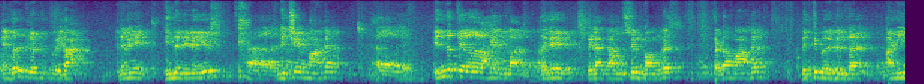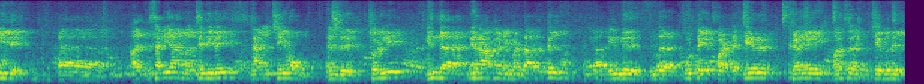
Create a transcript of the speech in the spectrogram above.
என்பது கேள்விக்குறிதான். எனவே இந்த நிலையில் நிச்சயமாக அஹ், எந்த தேர்தலாக இருந்தாலும் அதிலே ஸ்ரீலங்கா முஸ்லிம் காங்கிரஸ் திடமாக வெற்றி பெறுகின்ற அணியிலே அஹ், அதுக்கு சரியான ஒரு தெரிவை நாங்கள் செய்வோம் என்று சொல்லி இந்த நீராகணி வட்டாரத்தில் அஹ், இங்கு இந்த கூட்ட ஏற்பாட்டை தேர்வு கிளையை மறுசீரமைப்பு செய்வதில்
